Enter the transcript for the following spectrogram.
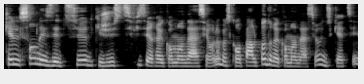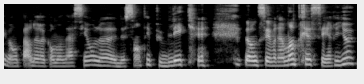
Quelles sont les études qui justifient ces recommandations-là? Parce qu'on parle pas de recommandations éducatives, on parle de recommandations là, de santé publique. Donc, c'est vraiment très sérieux.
